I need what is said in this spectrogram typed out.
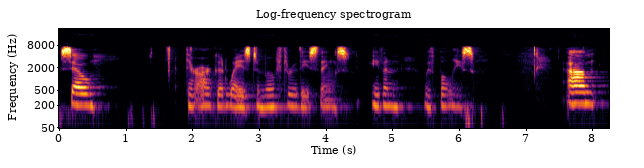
so there are good ways to move through these things, even with bullies. Um,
